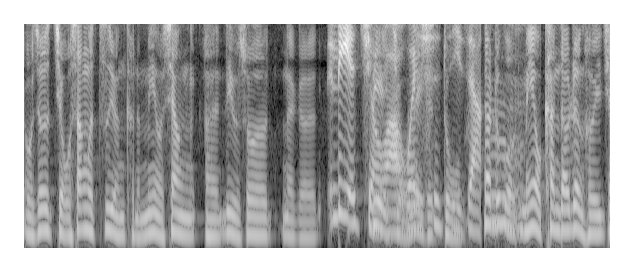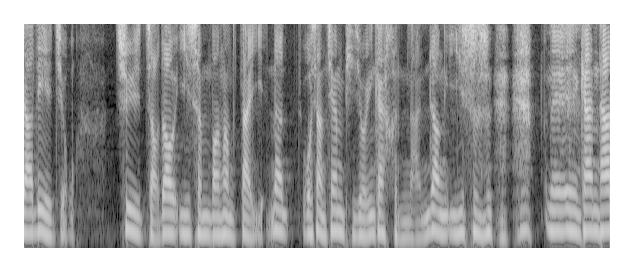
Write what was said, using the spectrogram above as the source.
我觉得酒商的资源可能没有像呃，例如说那个烈酒啊、威士忌这样。那如果没有看到任何一家烈酒，去找到医生帮他们代言，那我想这样啤酒应该很难让医师。那你看他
